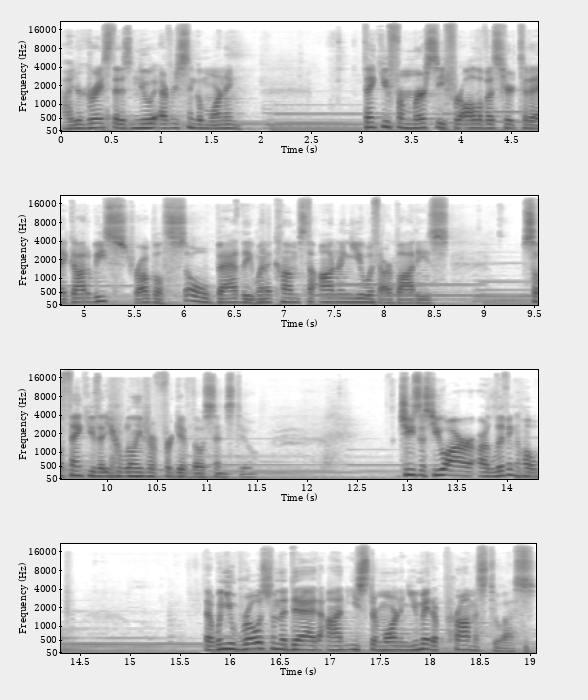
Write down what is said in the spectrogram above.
uh, your grace that is new every single morning. Thank you for mercy for all of us here today. God, we struggle so badly when it comes to honoring you with our bodies. So thank you that you're willing to forgive those sins too. Jesus, you are our living hope. That when you rose from the dead on Easter morning, you made a promise to us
